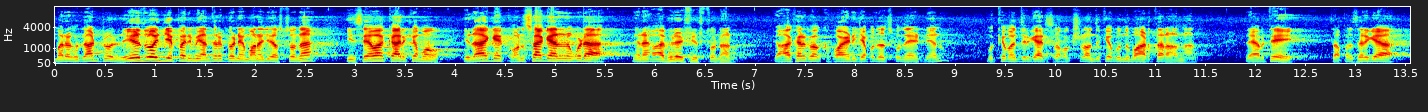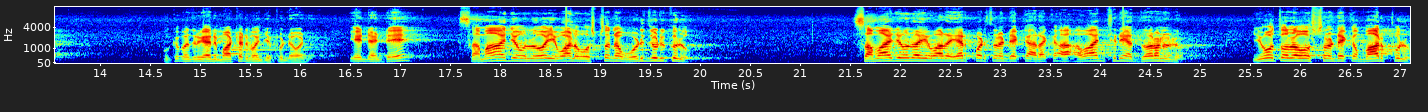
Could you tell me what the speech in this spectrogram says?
మరొక దాంట్లో లేదు అని చెప్పని మీ అందరికీ నేను మనం చేస్తున్నా. ఈ సేవా కార్యక్రమం ఇలాగే కొనసాగాలని కూడా నేను అభిలషిస్తున్నాను. ఆఖరికి ఒక పాయింట్ చెప్పదలుచుకుంది నేను? ముఖ్యమంత్రి గారి సమక్షంలో అందుకే ముందు మాట్లాడతాను అన్నాను లేకపోతే తప్పనిసరిగా ముఖ్యమంత్రి గారిని మాట్లాడమని చెప్పుండేవాడిని ఏంటంటే సమాజంలో ఇవాళ వస్తున్న ఒడిదుడుకులు సమాజంలో ఇవాళ ఏర్పడుతున్న యొక్క రక అవాంఛనీయ ధోరణులు యువతలో వస్తున్న యొక్క మార్పులు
